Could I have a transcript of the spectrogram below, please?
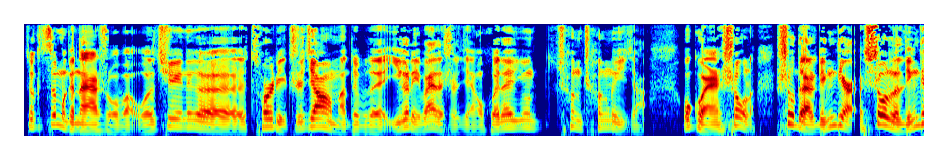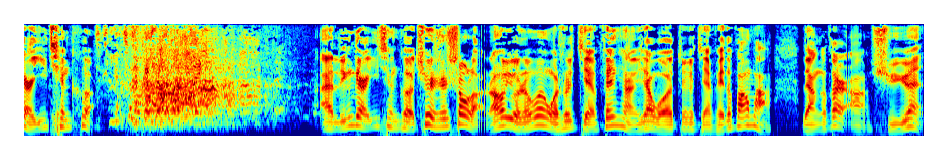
就这么跟大家说吧，我去那个村里支教嘛，对不对？一个礼拜的时间，我回来用秤称了一下，我果然瘦了，瘦点零点，瘦了零点一千克。哎，零点一千克，确实瘦了。然后有人问我说减，分享一下我这个减肥的方法，两个字儿啊，许愿。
